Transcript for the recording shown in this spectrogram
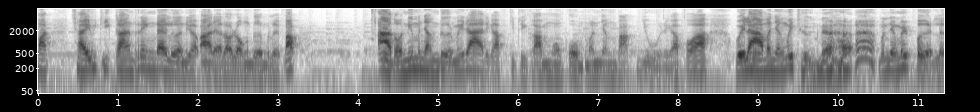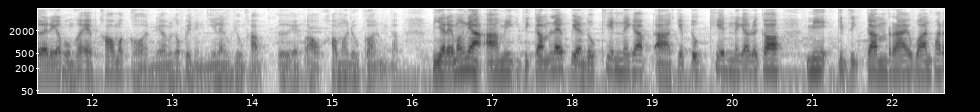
มารถใช้วิธีการเร่งได้เลยนะครับอ่าเดี๋ยวเราลองเดินไปเลยปั๊บ อ่าตอนนี้มันยังเดินไม่ได้นะครับ กิจกรรมของผมมันยังบั๊กอยู่นะครับเพราะว่าเวลามันยังไม่ถึงนะมันยังไม่เปิดเลยนะครับผมก็แอบเข้ามาก่อนเนี่ยมันก็เป็นอย่างนี้แหละคุณผู้ชมครับเออแอบเอาเข้ามาดูก่อนนะครับมีอะไรบ้างเนี่ยอ่ามีกิจกรรมแลกเปลี่ยนโทเค็นนะครับอ่าเก็บโทเค็นนะครับแล้วก็มีกิจกรรมรายวันภาร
